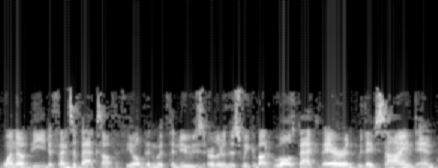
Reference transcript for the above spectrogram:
one of the defensive backs off the field. And with the news earlier this week about who all's back there and who they've signed and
